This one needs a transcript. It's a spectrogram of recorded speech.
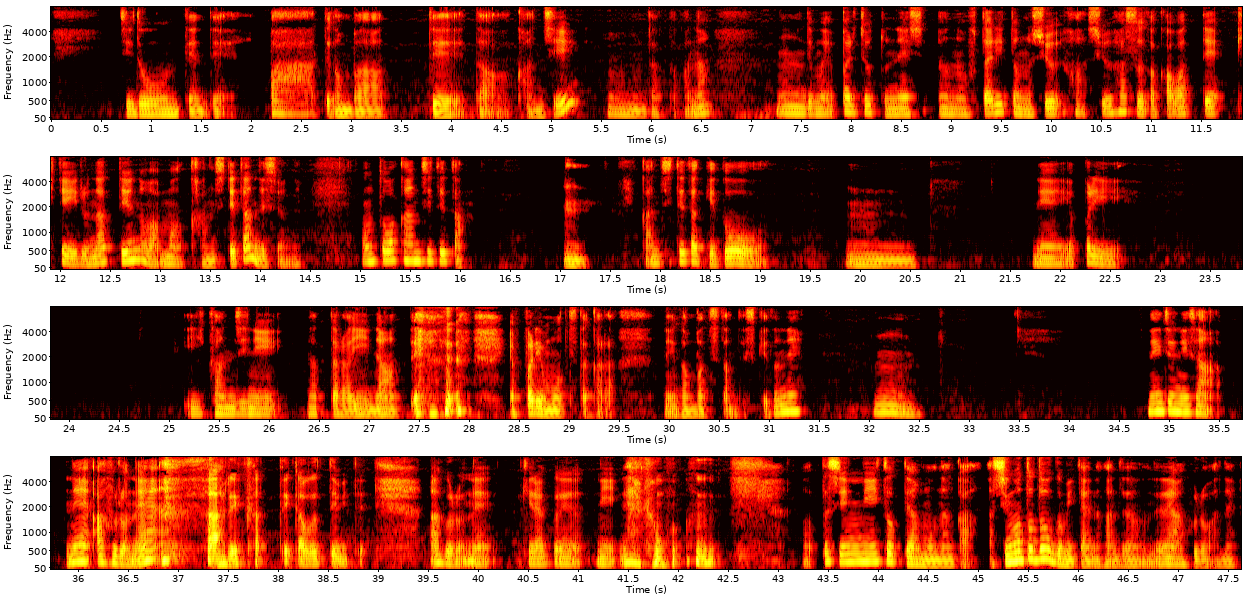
自動運転で、バーって頑張ってた感じ？うん、だったかな。うん、でもやっぱりちょっとね、あの、二人との周波周波数が変わってきているなっていうのは、まあ感じてたんですよね。本当は感じてた。うん。感じてたけど、うん、ね、やっぱりいい感じになったらいいなって やっぱり思ってたから、ね、頑張ってたんですけどね。うん。ね、ジョニーさん。ね、アフロね。あれ買って被ってみて。アフロね、気楽になるかも。私にとってはもうなんか、仕事道具みたいな感じなのでね、アフロはね。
